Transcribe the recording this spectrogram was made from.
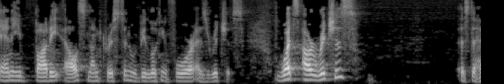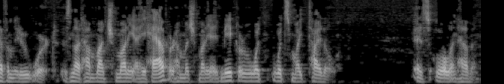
anybody else, non Christian, would be looking for as riches. What's our riches? It's the heavenly reward. It's not how much money I have or how much money I make or what, what's my title. It's all in heaven.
